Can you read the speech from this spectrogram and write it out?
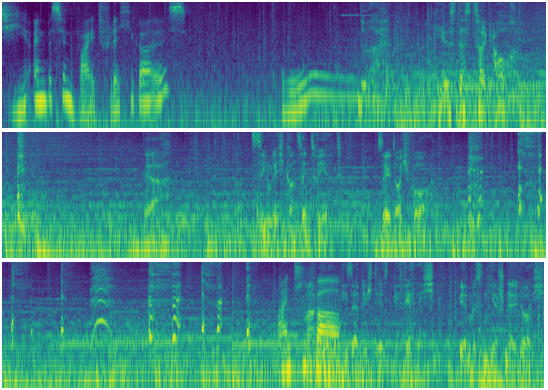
Die ein bisschen weitflächiger ist. Oh. Hier ist das Zeug auch. Ja. Und ziemlich konzentriert. Seht euch vor. Ein tiefer. Marco, dieser Dichte ist gefährlich. Wir müssen hier schnell durch.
